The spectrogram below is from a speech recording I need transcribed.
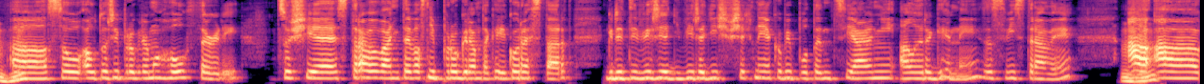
mm-hmm. uh, jsou autoři programu Whole 30, což je stravování, to je vlastně program taky jako restart, kdy ty vyřadí, vyřadíš všechny jakoby potenciální alergeny ze své stravy mm-hmm. a, a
